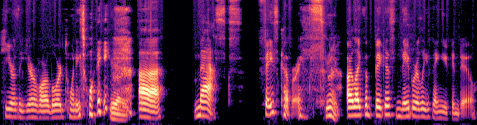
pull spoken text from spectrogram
here, the year of our Lord 2020, Right, uh, masks, face coverings. right. are like the biggest neighborly thing you can do.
